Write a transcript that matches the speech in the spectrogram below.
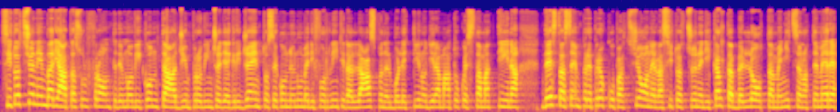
Situazione invariata sul fronte dei nuovi contagi in provincia di Agrigento, secondo i numeri forniti dall'ASP nel bollettino diramato questa mattina. Desta sempre preoccupazione la situazione di Caltabellotta, ma iniziano a temere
